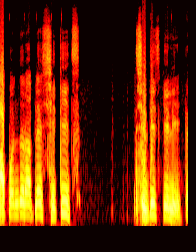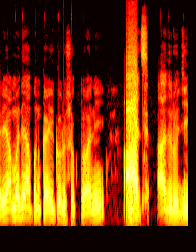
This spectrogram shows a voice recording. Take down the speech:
आपण जर आपल्या शेतीच शेतीच केली तर यामध्ये आपण काही करू शकतो. आणि आज आज रोजी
